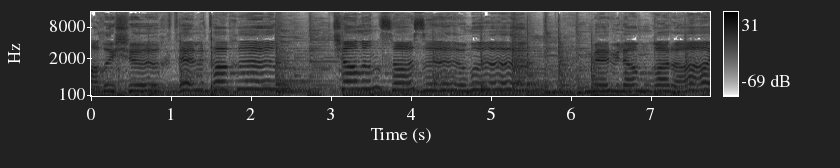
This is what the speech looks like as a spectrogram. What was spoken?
Alışık tel takın çalın sazımı. Mevlam kara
